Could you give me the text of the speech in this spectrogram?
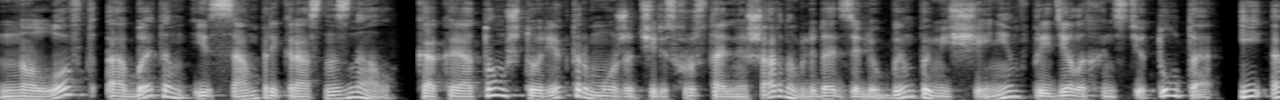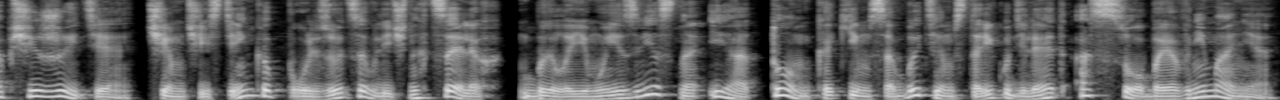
Но Лофт об этом и сам прекрасно знал, как и о том, что ректор может через хрустальный шар наблюдать за любым помещением в пределах института и общежития, чем частенько пользуется в личных целях. Было ему известно и о том, каким событиям старик уделяет особое внимание.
